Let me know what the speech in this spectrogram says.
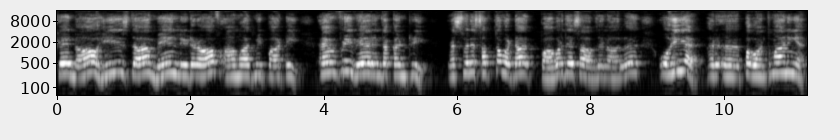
ਕਿ now he is the main leader of Aam Aadmi Party everywhere in the country ਇਸ ਵੇਲੇ ਸਭ ਤੋਂ ਵੱਡਾ ਪਾਵਰ ਦੇ ਹਿਸਾਬ ਦੇ ਨਾਲ ਉਹੀ ਹੈ ਭਗਵੰਤ ਮਾਨ ਹੀ ਹੈ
